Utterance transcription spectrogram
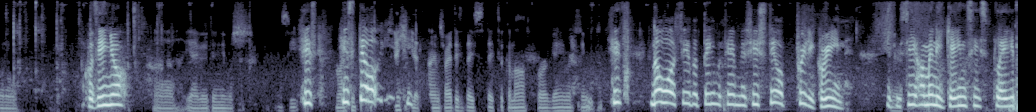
a little, Coutinho, uh, yeah, Gudiño was, was he, he's he's still he, at times, right? They, they, they took him off for a game, I think. he's no well see the thing with him is he's still pretty green. If Yeah. you see how many games he's played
